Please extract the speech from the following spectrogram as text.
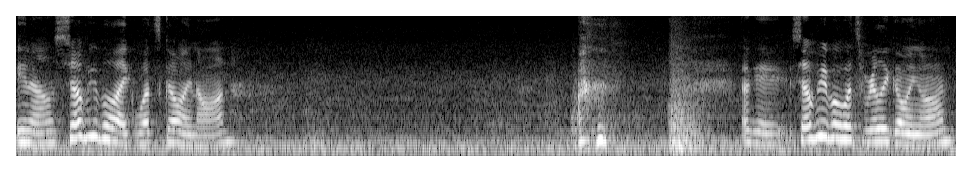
You know, show people, like, what's going on. okay, show people what's really going on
